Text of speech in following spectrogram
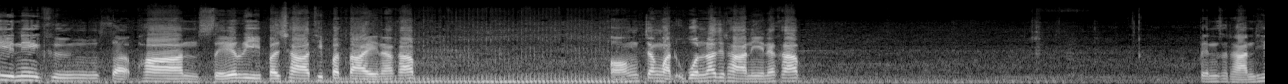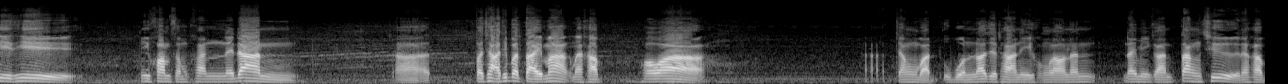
ที่นี่คือสะพานเสรีประชาธิปไตยนะครับ ของจังหวัดอุบลราชธานีนะครับ เป็นสถานที่ที่มีความสำคัญในด้านประชาธิปไตยมากนะครับ เพราะว่าอ่าจังหวัดอุบลราชธานีของเรานั้นได้มีการตั้งชื่อนะครับ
